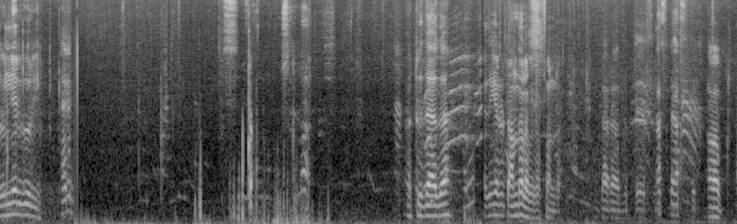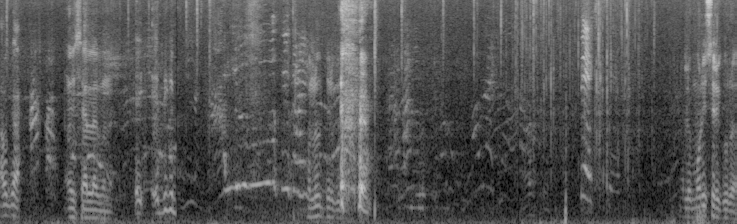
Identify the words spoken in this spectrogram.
ধনিয়ার গুড়ি। একটু দাগা। এদিকে একটু টান লাগবে দিতে আস্তে আস্তে। অফ। আলগা ওই সার লাগবে না। এদিকে। হলুদের গুঁড়ো। হলো মরিচের গুঁড়া।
